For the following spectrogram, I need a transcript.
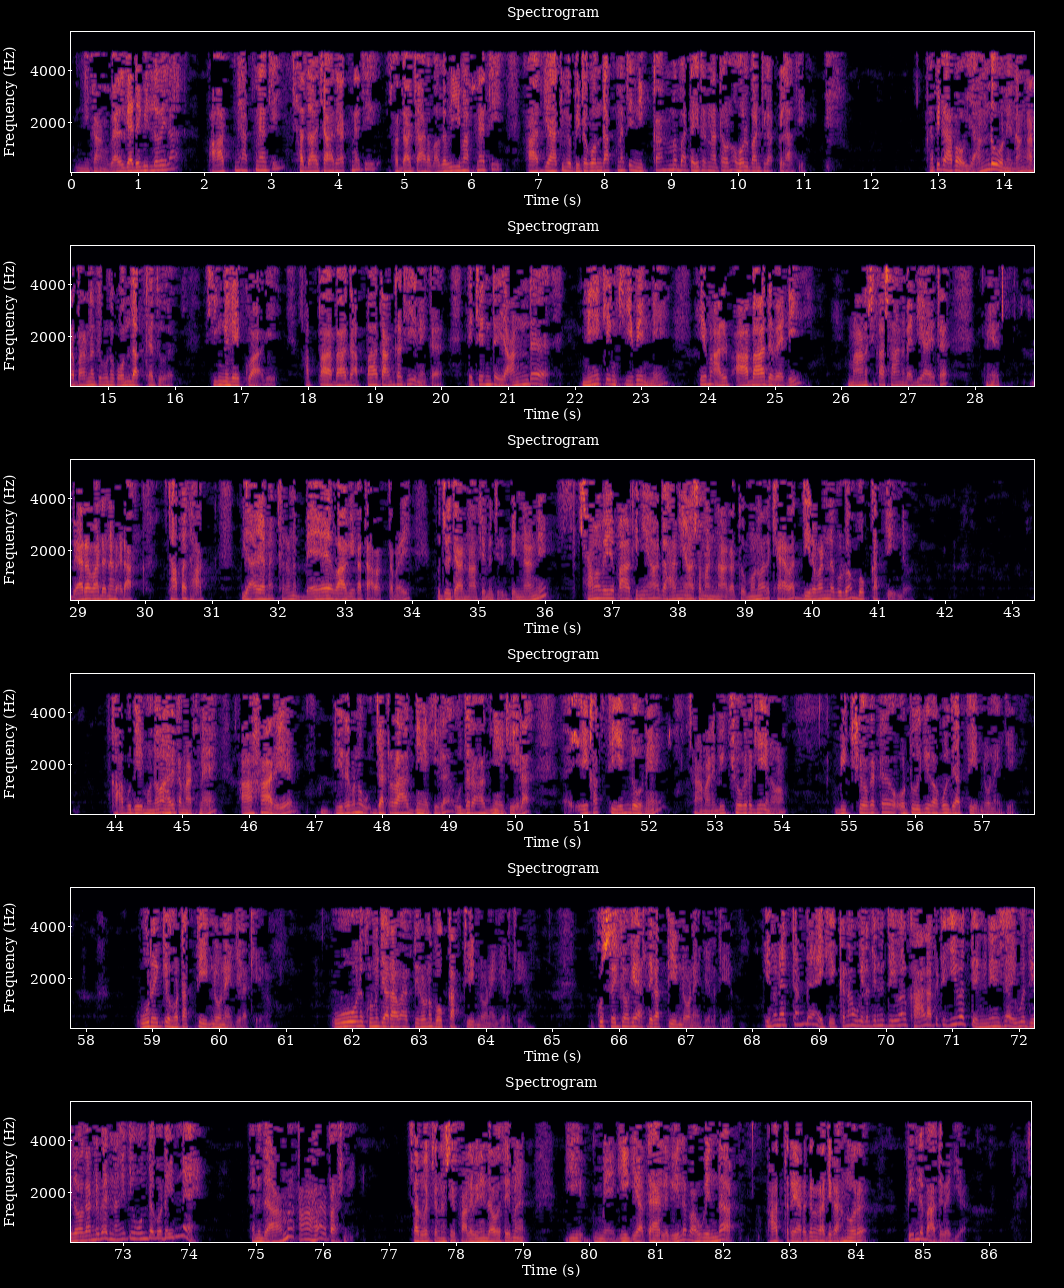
නිකන් වැල් ගැඩවිල්ල වෙලා ආත්මයක් නැති සදාචාරයක් නැති සදාචාර වගවීමක් නැති ආධ්‍යාත්මික පිටකොන්දක් නැති නික්කම්ම බටහිර නටවන හොල්බන් ටිකක් වෙලා තියෙනවා. අපිට ආපහු යන්න ඕනේ නම් අර පරණ තිබුණ කොන්දක් ඇතුව සිංහලෙක් වාගේ අප්පා බාද අප්පා තංක කියන එක. එතෙන්ට යන්න මේකෙන් කියවෙන්නේ එහෙම ආබාධ වැඩි මානසික අසහන වැඩි අයට මේ වැර වඩන වැඩක් තපසක් ව්‍යායාමයක් කරන්න බෑ වාගේ කතාවක් තමයි බුදුරජාණන්සේ මෙතනින් පෙන්වන්නේ. සමවය පාකිනියා ගහනියා සමන්නාගතෝ. මොනවද කෑවත් දිරවන්න පුළුවන් බොක්කක් තියෙනවා කාපු දේ මොනවා හරි කමක් නැහැ. ආහාරය දිරවන ජඨරාග්නිය කියලා උදරාග්නිය කියලා ඒකක් තියෙන්න ඕනේ සාමාන්‍ය භික්ෂුවකට කියනවා භික්ෂුවකට ඔටුවේගේ කකුල් දෙකක් තියෙන්න ඕනේ කියන. ඌරෙක්ගේ හොටක් තියෙන්න ඕනේ කියලා කියනවා. ඕන කුණු ජරාවක් දිරවන බොක්කක් තියෙන්න ඕනේ කියලා කියනවා. කුස්සෙක් වගේ ඇස් දෙකක් තියෙන්න ඕනේ කියලා කියනවා. එහෙම නැත්තම් බෑ එක එකන උයලා දෙන දේවල් කාලා අපිට ජීවත් වෙන්න. ඒ නිසා ඒව දිරව ගන්න බැරි නම් ඉතින් හොඳ කොට ඉන්නේ නැහැ. හැමදාම ආහාර ප්‍රශ්නේ. සරුවචනසේ පළවෙනි දවසේම මේ ගීගේ අතහැරලා ගිහිල්ලා පහුවෙන්දා පාත්‍රය අරගෙන රජගහනුවර පින්න පාත වැඩියා.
